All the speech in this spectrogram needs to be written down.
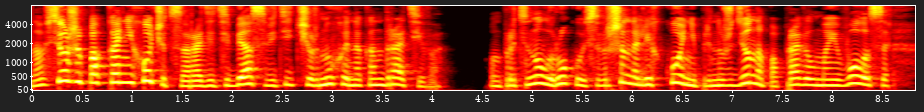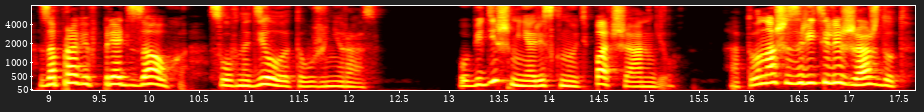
Но все же пока не хочется ради тебя светить чернухой на Кондратьева. Он протянул руку и совершенно легко и непринужденно поправил мои волосы, заправив прядь за ухо, словно делал это уже не раз. Убедишь меня рискнуть, падший ангел? А то наши зрители жаждут.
